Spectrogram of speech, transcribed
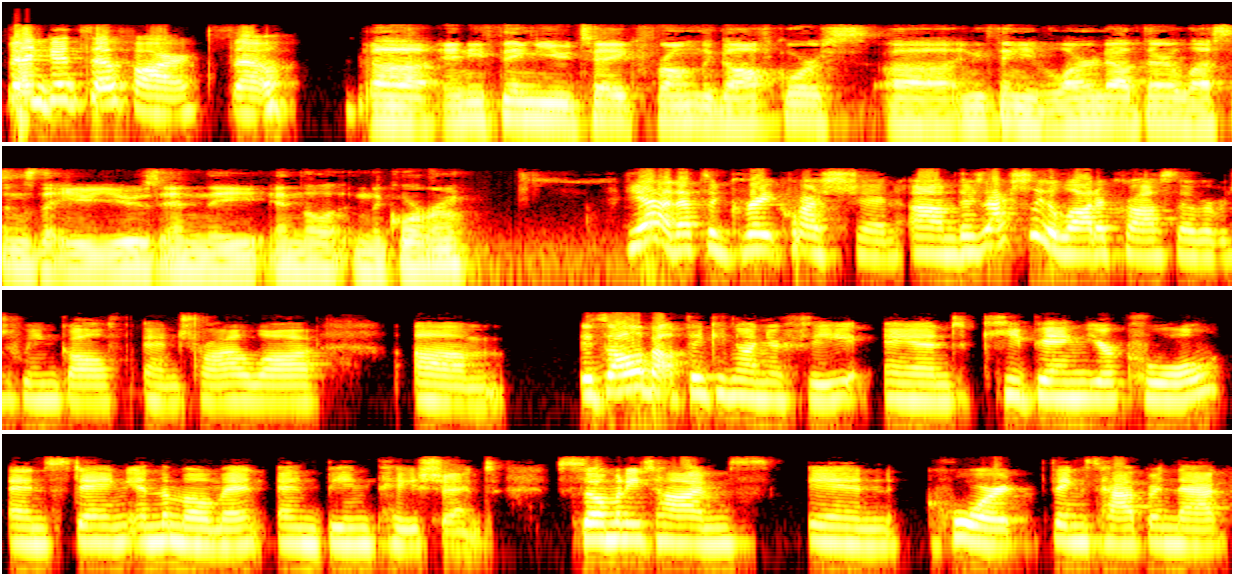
Been good so far. So. Uh, anything you take from the golf course? Uh, anything you've learned out there? Lessons that you use in the in the in the courtroom? Yeah, that's a great question. Um, there's actually a lot of crossover between golf and trial law. Um, it's all about thinking on your feet and keeping your cool and staying in the moment and being patient. So many times in court things happen that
